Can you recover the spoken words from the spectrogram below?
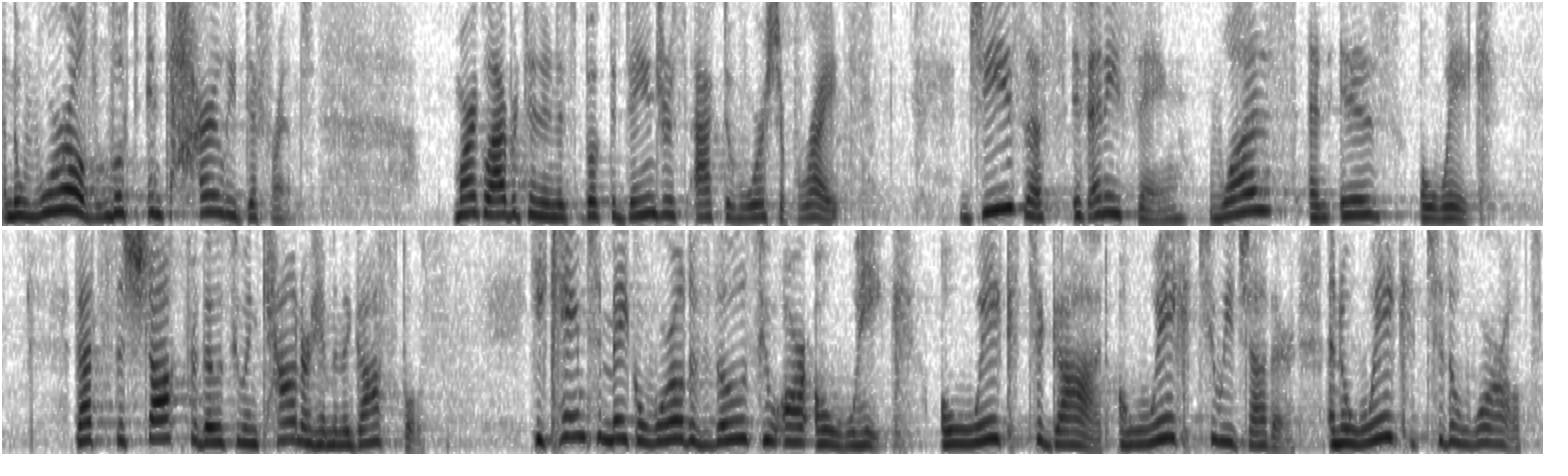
and the world looked entirely different. Mark Labberton, in his book, The Dangerous Act of Worship, writes Jesus, if anything, was and is awake. That's the shock for those who encounter him in the Gospels. He came to make a world of those who are awake, awake to God, awake to each other, and awake to the world.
